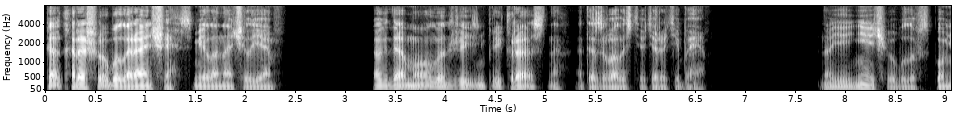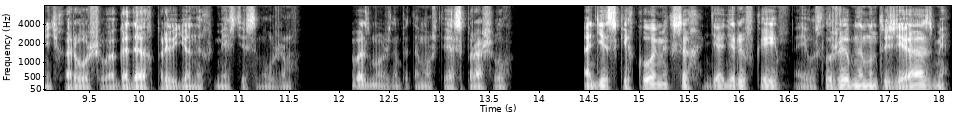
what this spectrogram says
«Как хорошо было раньше», — смело начал я. «Когда молод, жизнь прекрасна», — отозвалась тетя Ратибе. Но ей нечего было вспомнить хорошего о годах, проведенных вместе с мужем. Возможно, потому что я спрашивал о детских комиксах дяди Рывкой, о его служебном энтузиазме,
